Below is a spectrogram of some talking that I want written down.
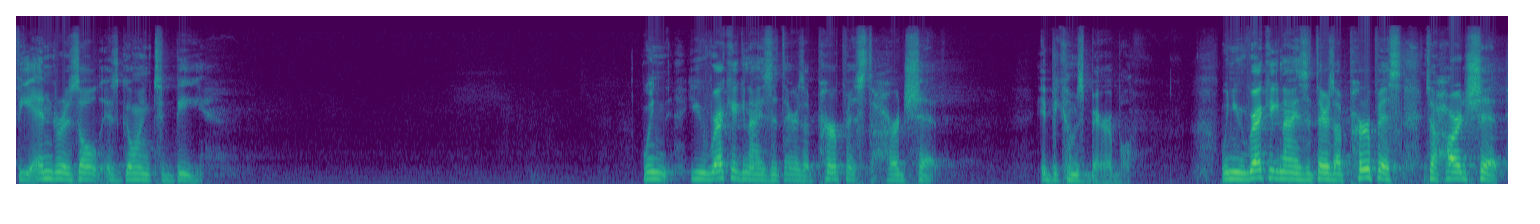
the end result is going to be. When you recognize that there is a purpose to hardship, it becomes bearable. When you recognize that there's a purpose to hardship,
